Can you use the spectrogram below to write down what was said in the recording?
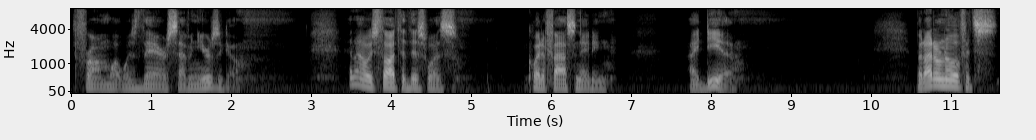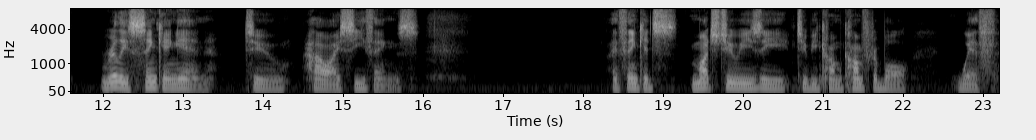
from what was there seven years ago. And I always thought that this was quite a fascinating idea. But I don't know if it's really sinking in to how I see things. I think it's much too easy to become comfortable with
